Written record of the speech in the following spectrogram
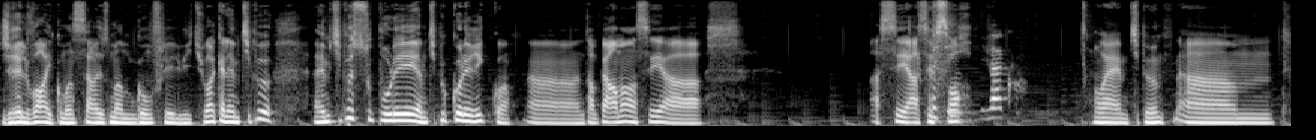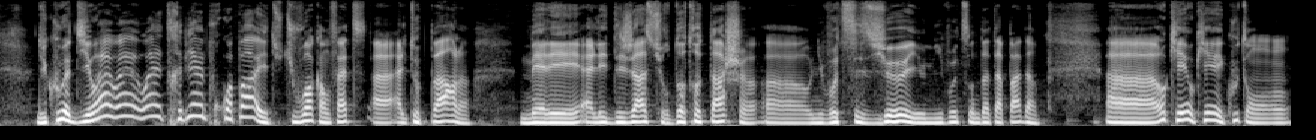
J'irai le voir, il commence sérieusement à me gonfler lui. Tu vois qu'elle est un petit peu, un petit peu soupolée, un petit peu colérique quoi. Un tempérament assez, assez, assez fort. Ouais, un petit peu. Euh, du coup, elle te dit ouais, ouais, ouais, très bien, pourquoi pas? Et tu, tu vois qu'en fait, euh, elle te parle, mais elle est, elle est déjà sur d'autres tâches euh, au niveau de ses yeux et au niveau de son datapad. ok, ok, écoute, on,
